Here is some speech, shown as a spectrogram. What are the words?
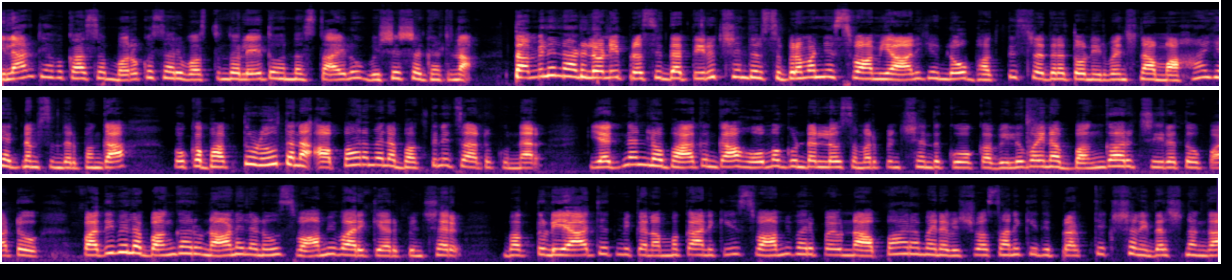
ఇలాంటి అవకాశం మరొకసారి వస్తుందో లేదో అన్న స్థాయిలో విశేష ఘటన. తమిళనాడులోని ప్రసిద్ధ తిరుచెందూరు సుబ్రహ్మణ్య స్వామి ఆలయంలో భక్తి శ్రద్ధలతో నిర్వహించిన మహాయజ్ఞం సందర్భంగా ఒక భక్తుడు తన అపారమైన భక్తిని చాటుకున్నారు. యజ్ఞంలో భాగంగా హోమగుండంలో సమర్పించేందుకు ఒక విలువైన బంగారు చీరతో పాటు పదివేల బంగారు నాణేలను స్వామివారికి అర్పించారు. భక్తుడి ఆధ్యాత్మిక నమ్మకానికి స్వామివారిపై ఉన్న అపారమైన విశ్వాసానికి ఇది ప్రత్యక్ష నిదర్శనంగా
